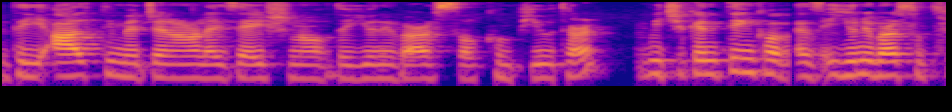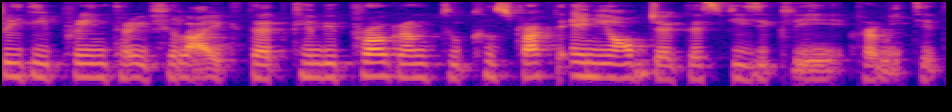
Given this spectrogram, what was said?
the ultimate generalization of the universal computer, which you can think of as a universal 3D printer, if you like, that can be programmed to construct any object that's physically permitted.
